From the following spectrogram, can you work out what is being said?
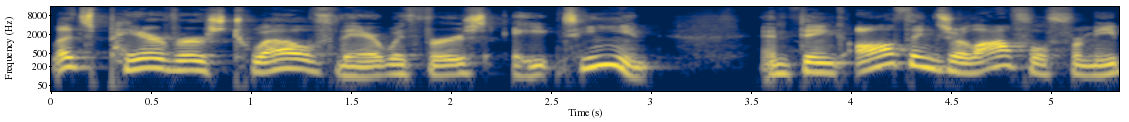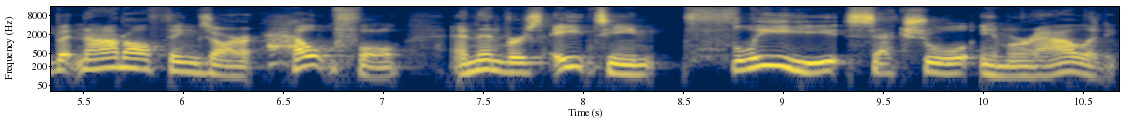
let's pair verse 12 there with verse 18 and think all things are lawful for me, but not all things are helpful. And then verse 18, flee sexual immorality.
